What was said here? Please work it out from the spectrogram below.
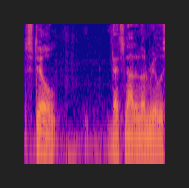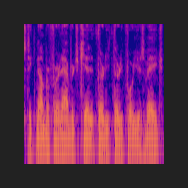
still, that's not an unrealistic number for an average kid at 30, 34 years of age.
